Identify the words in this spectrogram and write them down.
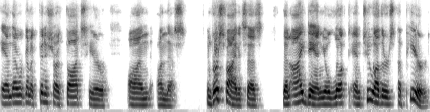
and then we're going to finish our thoughts here on, on this. In verse 5, it says, Then I, Daniel, looked, and two others appeared,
